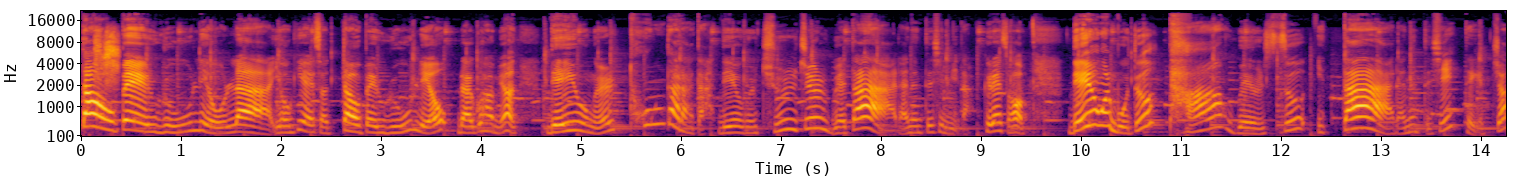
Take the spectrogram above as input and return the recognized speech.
倒背如流了 여기에서 倒背如流라고 하면 내용을 통 달하다, 내용을 줄줄 외다 라는 뜻입니다. 그래서 내용을 모두 다 외울 수 있다 라는 뜻이 되겠죠?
